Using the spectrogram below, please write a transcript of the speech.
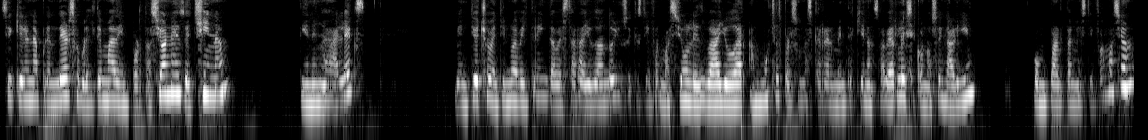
si quieren aprender sobre el tema de importaciones de China, tienen a Alex. 28, 29 y 30 va a estar ayudando. Yo sé que esta información les va a ayudar a muchas personas que realmente quieran saberlo y si conocen a alguien, compartan esta información.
